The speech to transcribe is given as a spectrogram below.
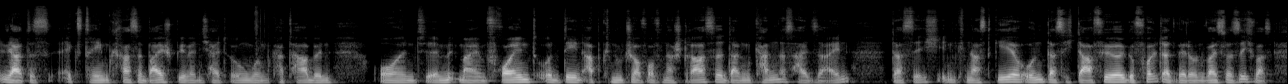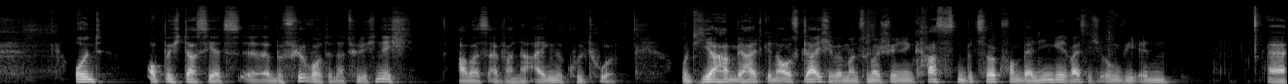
ja, das extrem krasse Beispiel, wenn ich halt irgendwo im Katar bin und äh, mit meinem Freund und den abknutsche auf offener Straße, dann kann das halt sein, dass ich in den Knast gehe und dass ich dafür gefoltert werde und weiß was ich was. Und ob ich das jetzt äh, befürworte, natürlich nicht aber es ist einfach eine eigene Kultur. Und hier haben wir halt genau das Gleiche. Wenn man zum Beispiel in den krassesten Bezirk von Berlin geht, weiß nicht, irgendwie in, äh,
